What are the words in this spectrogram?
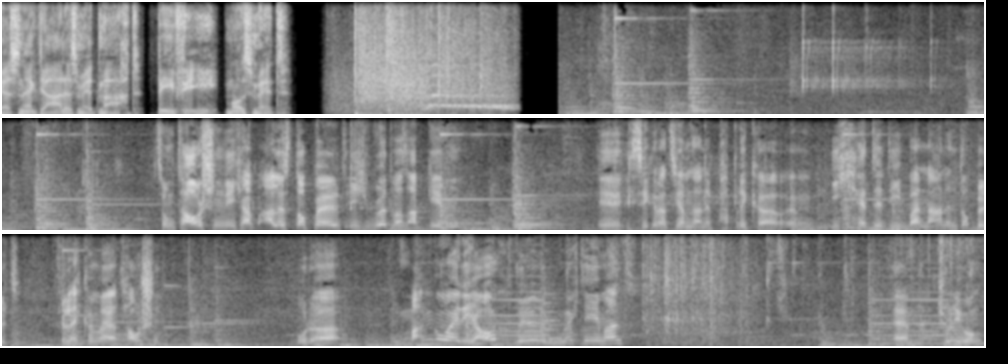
Der Snack, der alles mitmacht. Beefy muss mit. Zum Tauschen, ich habe alles doppelt, ich würde was abgeben. Äh, ich sehe gerade, Sie haben da eine Paprika. Ähm, ich hätte die Bananen doppelt. Vielleicht können wir ja tauschen. Oder Mango hätte ich auch. Will, möchte jemand? Ähm, Entschuldigung,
